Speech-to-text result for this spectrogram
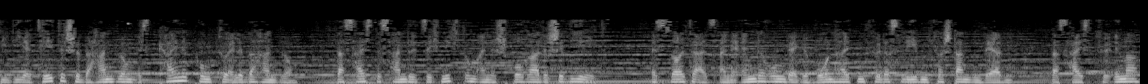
Die diätetische Behandlung ist keine punktuelle Behandlung. Das heißt es handelt sich nicht um eine sporadische Diät. Es sollte als eine Änderung der Gewohnheiten für das Leben verstanden werden, das heißt für immer,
